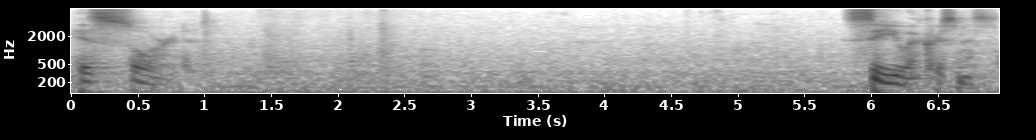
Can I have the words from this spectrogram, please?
his sword. See you at Christmas.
